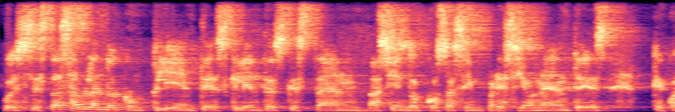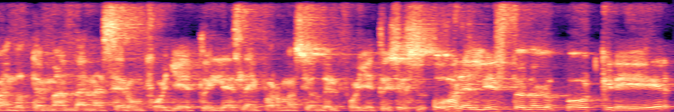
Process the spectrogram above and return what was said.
pues estás hablando con clientes, clientes que están haciendo cosas impresionantes, que cuando te mandan a hacer un folleto y lees la información del folleto dices, órale, listo, no lo puedo creer,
